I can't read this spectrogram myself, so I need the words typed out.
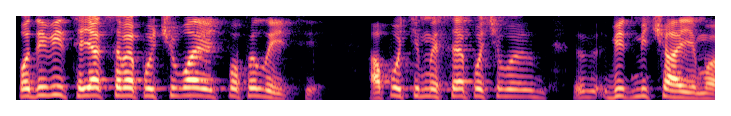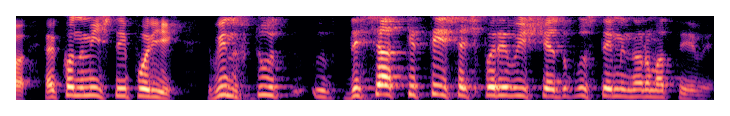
подивіться, як себе почувають попелиці. А потім ми себе почу- відмічаємо економічний поріг. Він тут десятки тисяч перевищує допустимі нормативи.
